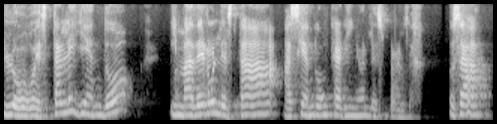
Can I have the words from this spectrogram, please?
lo está leyendo y Madero le está haciendo un cariño en la espalda. O sea,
